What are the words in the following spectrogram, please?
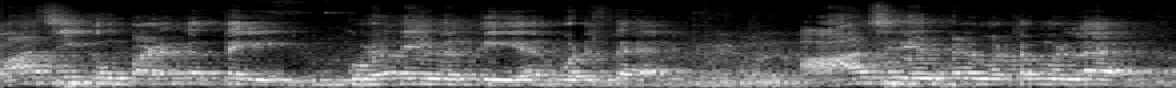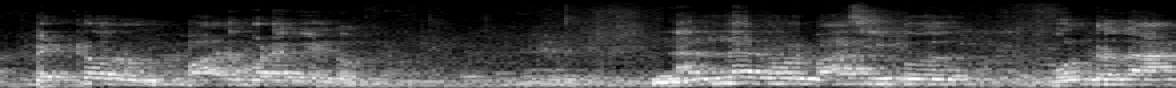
வாசிக்கும் பழக்கத்தை குழந்தைகளுக்கு ஏற்படுத்த ஆசிரியர்கள் மட்டுமல்ல பெற்றோரும் பாடுபட வேண்டும். நல்ல நூல் வாசிப்பு ஒன்றுதான்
